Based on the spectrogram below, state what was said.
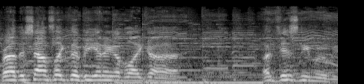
Bro, this sounds like the beginning of like a a Disney movie.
